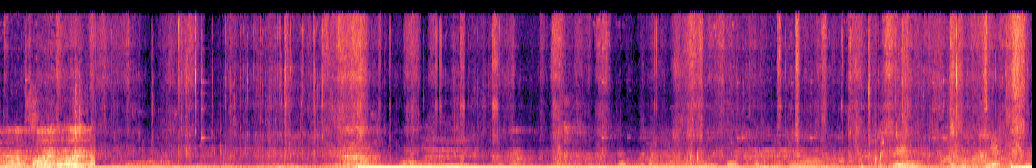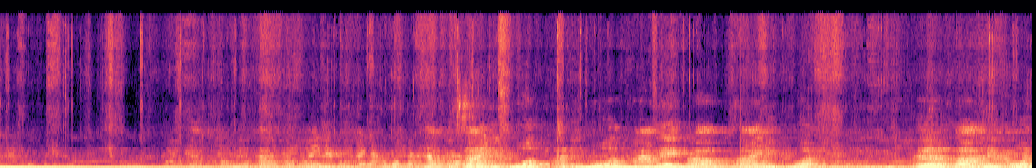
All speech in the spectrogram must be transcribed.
นะครับซ้ายก็ได้ วงอันหนึ่งพวงน้ำแดงก็ซ้ายหนึ่งขวดเออขวาหนึ่งขวด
